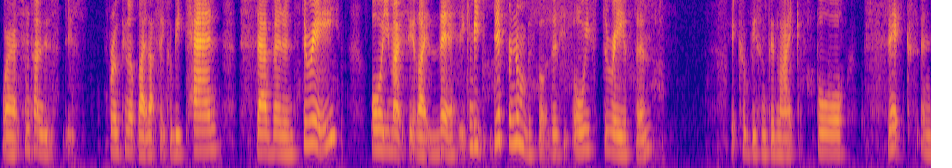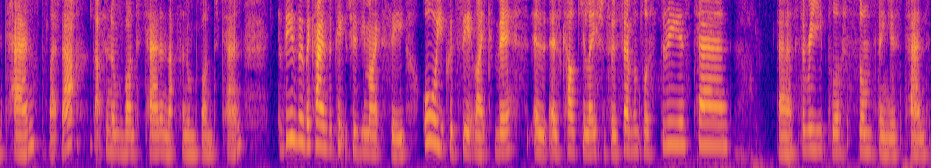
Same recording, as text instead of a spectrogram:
where sometimes it's, it's broken up like that. So it could be 10, 7 and 3. Or you might see it like this. It can be different numbers, but there's always three of them. It could be something like 4, 6 and 10, like that. That's a number one to 10 and that's a number one to 10 these are the kinds of pictures you might see or you could see it like this as, calculation so 7 plus 3 is 10 uh, 3 plus something is 10.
